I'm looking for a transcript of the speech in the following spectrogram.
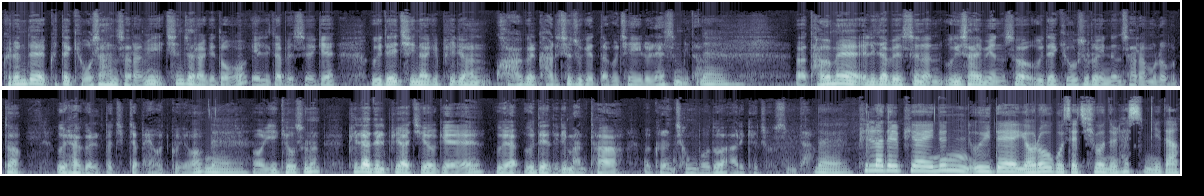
그런데 그때 교사 한 사람이 친절하게도 엘리자베스에게 의대 진학에 필요한 과학을 가르쳐 주겠다고 제의를 했습니다. 네. 어, 다음에 엘리자베스는 의사이면서 의대 교수로 있는 사람으로부터 의학을 또 직접 배웠고요. 네. 어, 이 교수는 필라델피아 지역에 의대들이 많다. 그런 정보도 알게 줬습니다. 네, 필라델피아에 있는 의대 여러 곳에 지원을 했습니다.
